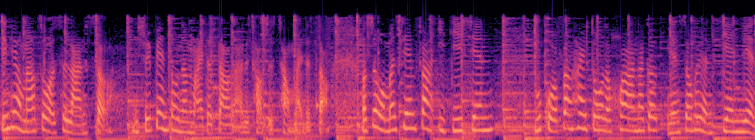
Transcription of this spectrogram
今天我们要做的是蓝色。你随便都能买得到啦，在超市场买得到。可是我们先放一滴先，如果放太多的话，那个颜色会很鲜艳。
